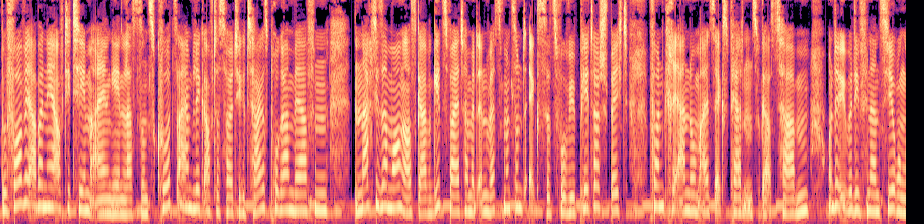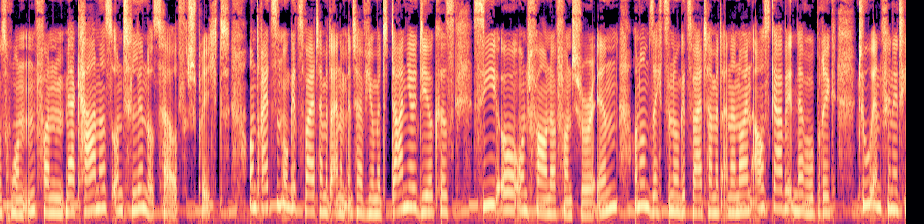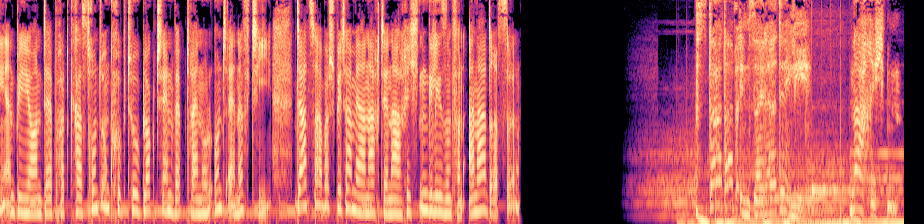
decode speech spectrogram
Bevor wir aber näher auf die Themen eingehen, lasst uns kurz einen Blick auf das heutige Tagesprogramm werfen. Nach dieser Morgenausgabe geht's weiter mit Investments und Exits, wo wir Peter Specht von Creandum als Experten zu Gast haben und er über die Finanzierungsrunden von Mercanis und Lindus Health spricht. Um 13 Uhr geht's weiter mit einem Interview mit Daniel Dirkes, CEO und Founder von SureIn und um 16 Uhr geht's weiter mit einer neuen Ausgabe in der Rubrik To Infinity and Beyond, der Podcast rund um Krypto, Blockchain, Web 3.0 und NFT. Dazu aber später mehr nach den Nachrichten, gelesen von Anna Dressel. Startup Insider Daily. Nachrichten.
